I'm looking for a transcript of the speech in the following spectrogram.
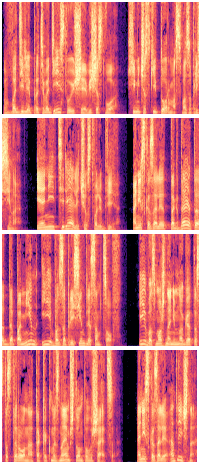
вводили противодействующее вещество, химический тормоз вазопрессина, и они теряли чувство любви. Они сказали, тогда это допамин и вазопрессин для самцов. И, возможно, немного тестостерона, так как мы знаем, что он повышается. Они сказали, отлично,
